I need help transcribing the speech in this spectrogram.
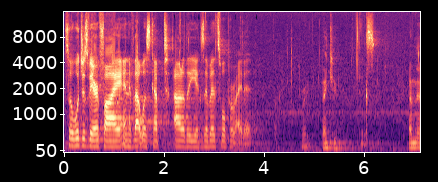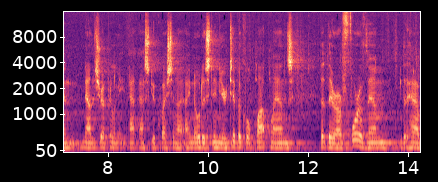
So we'll just verify, and if that was kept out of the exhibits, we'll provide it. great. Thank you. Thanks. And then, now that you're up here, let me ask you a question. I, I noticed in your typical plot plans that there are four of them that have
